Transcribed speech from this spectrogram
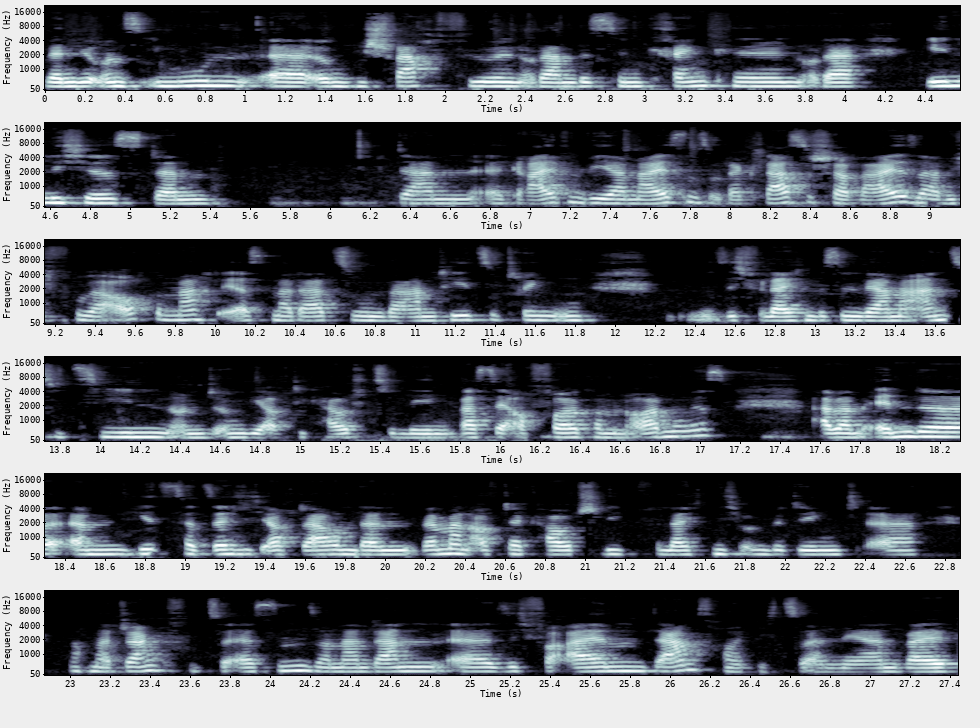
wenn wir uns immun äh, irgendwie schwach fühlen oder ein bisschen kränkeln oder ähnliches, dann dann äh, greifen wir ja meistens oder klassischerweise, habe ich früher auch gemacht, erstmal dazu einen warmen Tee zu trinken, sich vielleicht ein bisschen wärmer anzuziehen und irgendwie auf die Couch zu legen, was ja auch vollkommen in Ordnung ist. Aber am Ende ähm, geht es tatsächlich auch darum, dann, wenn man auf der Couch liegt, vielleicht nicht unbedingt äh, nochmal Junkfood zu essen, sondern dann äh, sich vor allem darmfreundlich zu ernähren, weil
